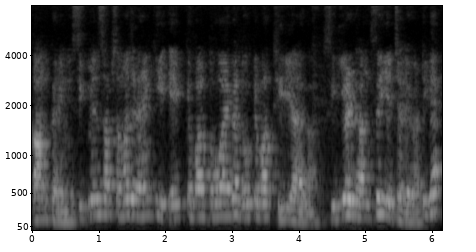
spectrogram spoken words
काम करेंगे। सीक्वेंस आप समझ रहे हैं कि एक के बाद दो आएगा, दो के बाद थ्री आएगा। सीरियल ढंग से ये चलेगा, ठीक है?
